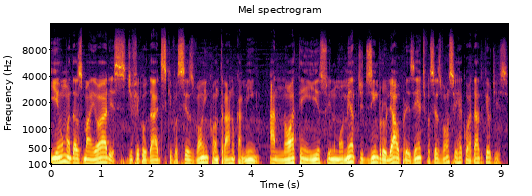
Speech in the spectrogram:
E uma das maiores dificuldades que vocês vão encontrar no caminho, anotem isso e no momento de desembrulhar o presente, vocês vão se recordar do que eu disse.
